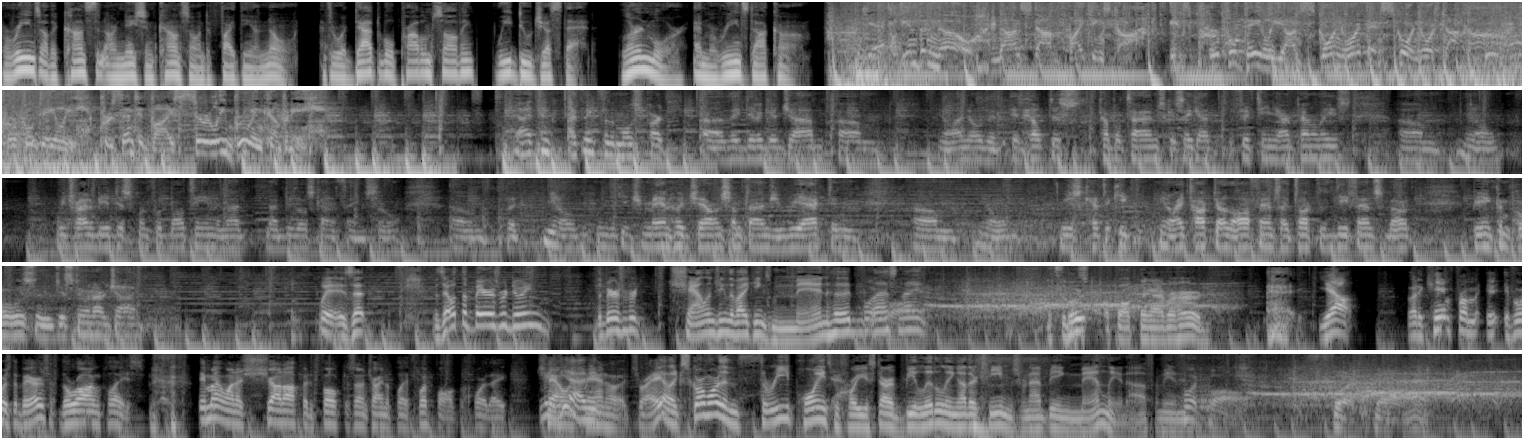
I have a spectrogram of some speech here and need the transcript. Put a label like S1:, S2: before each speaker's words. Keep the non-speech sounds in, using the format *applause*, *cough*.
S1: Marines are the constant our nation counts on to fight the unknown. And through adaptable problem solving, we do just that. Learn more at marines.com.
S2: Get in the know. Nonstop Vikings talk. It's Purple Daily on SKOR North and SKORNorth.com. Purple Daily, presented by Surly Brewing Company.
S3: Yeah, I think I think for the most part uh, they did a good job. Um, you know, I know that it helped us a couple times because they got 15 yard penalties. Um, you know, we try to be a disciplined football team and not, not do those kind of things. So, um, but you know, when you get your manhood challenge, sometimes you react, and um, you know, we just have to keep. You know, I talk to the offense, I talk to the defense about being composed and just doing our job.
S4: Wait, is that is that what the Bears were doing? The Bears were challenging the Vikings' manhood football. last night.
S5: That's the most football thing I ever heard. *laughs*
S6: yeah, but it came from if it was the Bears, the wrong place. *laughs* they might want to shut up and focus on trying to play football before they challenge I mean, yeah, manhoods, I mean, right?
S4: Yeah, like score more than three points yeah. before you start belittling other teams for not being manly enough. I mean,
S5: football, football.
